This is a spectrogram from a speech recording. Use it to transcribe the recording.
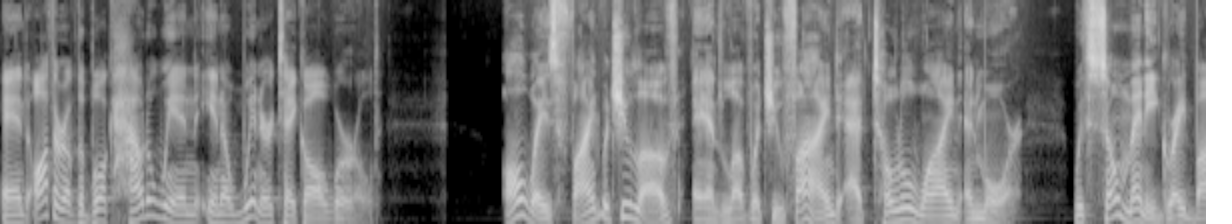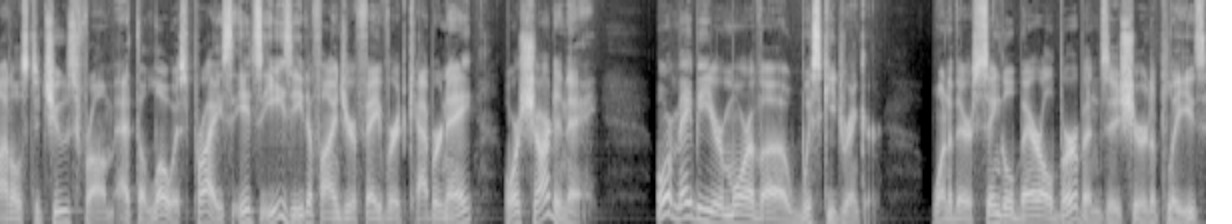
and author of the book How to Win in a Winner Take All World. Always find what you love and love what you find at Total Wine and More. With so many great bottles to choose from at the lowest price, it's easy to find your favorite Cabernet or Chardonnay. Or maybe you're more of a whiskey drinker. One of their single barrel bourbons is sure to please.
